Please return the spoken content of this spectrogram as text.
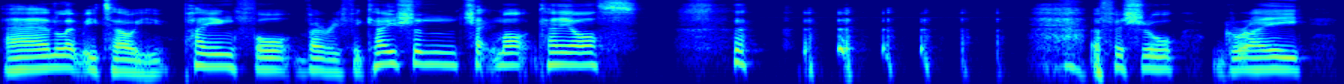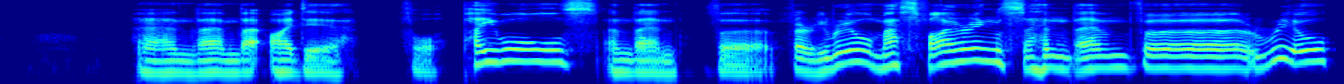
And let me tell you, paying for verification, checkmark chaos. official, grey, and then that idea for paywalls, and then the very real mass firings, and then the real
